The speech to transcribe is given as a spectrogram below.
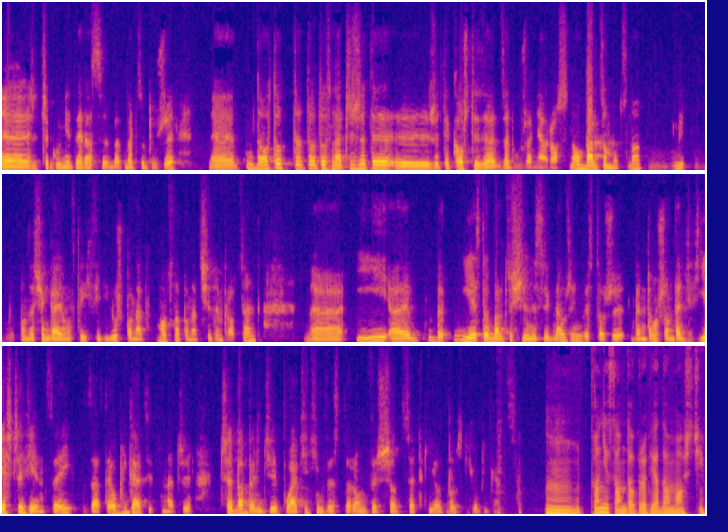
e, szczególnie teraz bardzo duży, e, no to, to, to, to znaczy, że te, że te koszty zadłużenia rosną bardzo mocno. One sięgają w tej chwili już ponad, mocno ponad 7%. E, I e, jest to bardzo silny sygnał, że inwestorzy będą żądać jeszcze więcej za te obligacje. To znaczy, trzeba będzie płacić inwestorom wyższe odsetki od polskich obligacji. Hmm, to nie są dobre wiadomości.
